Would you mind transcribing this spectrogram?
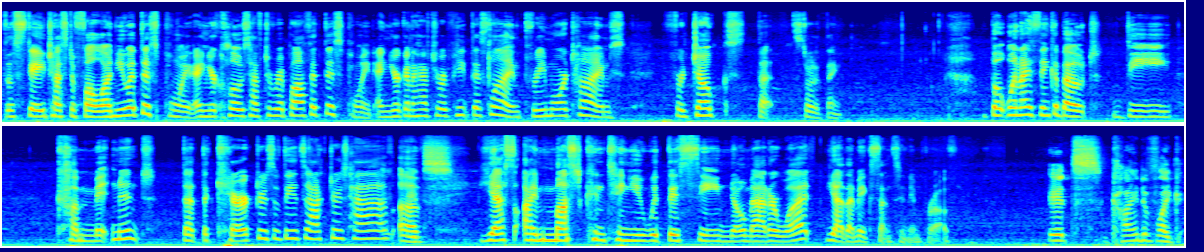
the stage has to fall on you at this point and your clothes have to rip off at this point and you're going to have to repeat this line three more times for jokes that sort of thing. But when i think about the commitment that the characters of these actors have of It's- yes i must continue with this scene no matter what. Yeah that makes sense in improv. It's kind of like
